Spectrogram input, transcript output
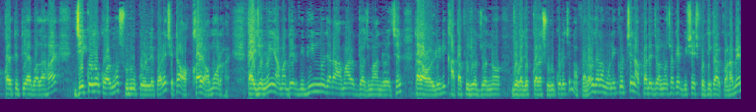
অক্ষয় তৃতীয়ায় বলা হয়, যে কোনো কর্ম শুরু করলে পরে সেটা অক্ষয় অমর হয়। তাই জন্যই আমাদের বিভিন্ন যারা আমার যজমান রয়েছেন, তারা অলরেডি খাতা পুজোর জন্য যোগাযোগ করা শুরু করেছেন। আপনারাও যারা মনে করছেন আপনাদের জন্মছকের বিশেষ প্রতিকার করাবেন,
